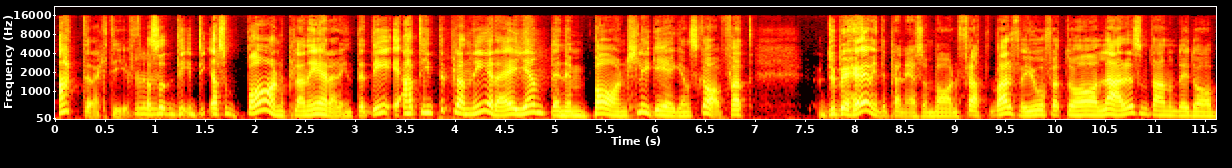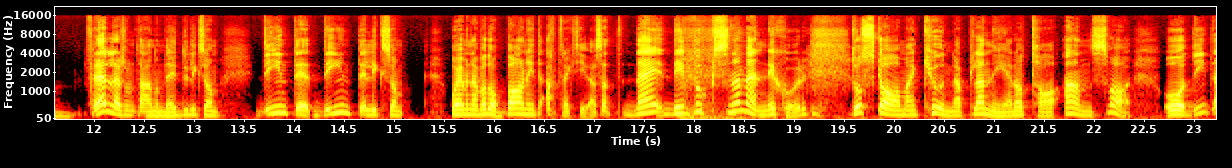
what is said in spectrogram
attraktivt. Mm. Alltså, det, det, alltså barn planerar inte, det, att inte planera är egentligen en barnslig egenskap, för att du behöver inte planera som barn, för att, varför? Jo, för att du har lärare som tar hand om dig, du har föräldrar som tar hand om dig, du liksom, det är inte, det är inte liksom och jag menar vadå, barn är inte attraktiva, så att nej, det är vuxna människor, då ska man kunna planera och ta ansvar. Och det är inte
